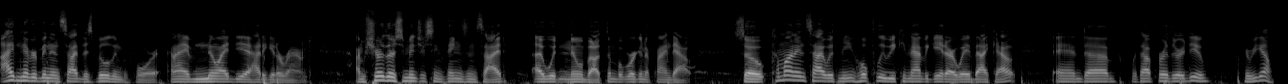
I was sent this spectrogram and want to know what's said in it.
I've never been inside this building before, and I have no idea how to get around. I'm sure there's some interesting things inside. I wouldn't know about them, but we're going to find out. So come on inside with me. Hopefully, we can navigate our way back out. And uh, without further ado, here we go.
